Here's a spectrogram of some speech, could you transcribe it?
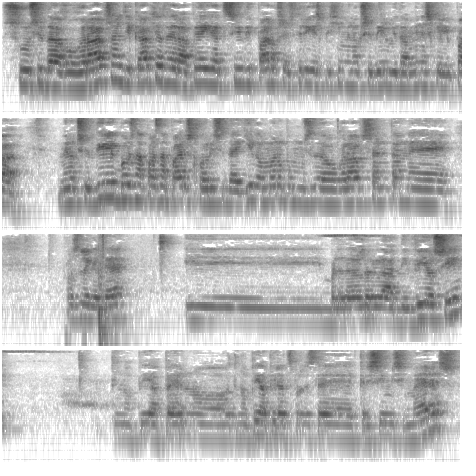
Σου συνταγογράφησαν και κάποια θεραπεία για τις ήδη υπάρχουσες τρίγες, π.χ. μηνοξιδίλη, βιταμίνες κλπ. Μηνοξιδίλη μπορείς να πας να πάρεις χωρίς συνταγή. Το μόνο που μου συνταγογράφησαν ήταν. Ε, Πώς λέγεται, η αντιβίωση την οποία, παίρνω, την οποία πήρα τις πρώτες 3,5 μέρες.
